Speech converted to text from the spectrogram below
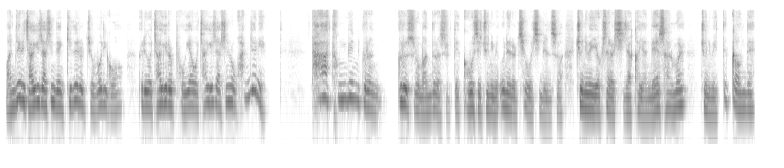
완전히 자기 자신에 대한 기대를 저버리고 그리고 자기를 포기하고 자기 자신을 완전히 다 텅 빈 그런 그릇으로 만들었을 때 그곳에 주님이 은혜를 채우시면서 주님의 역사를 시작하여 내 삶을 주님의 뜻 가운데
